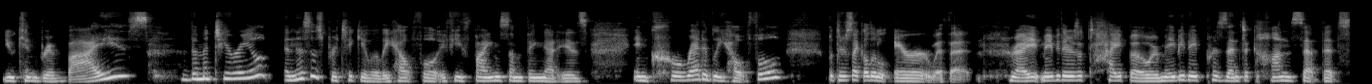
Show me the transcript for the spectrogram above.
you can revise the material. And this is particularly helpful if you find something that is incredibly helpful, but there's like a little error with it, right? Maybe there's a typo, or maybe they present a concept that's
